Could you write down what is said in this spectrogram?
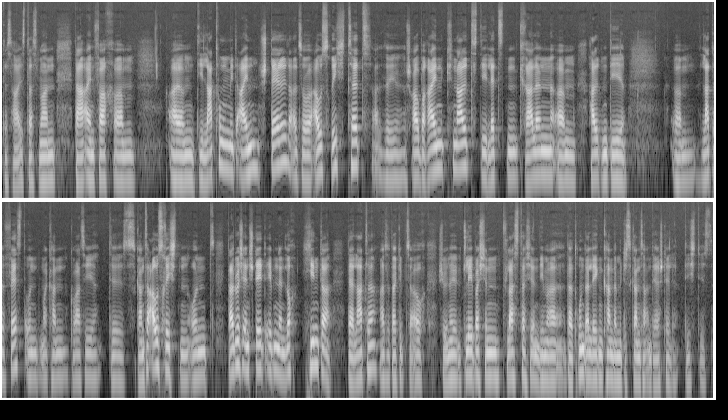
Das heißt, dass man da einfach ähm, ähm, die Lattung mit einstellt, also ausrichtet, also die Schraube reinknallt, die letzten Krallen ähm, halten die ähm, Latte fest und man kann quasi das Ganze ausrichten. Und dadurch entsteht eben ein Loch hinter der Latte. Also da gibt es ja auch schöne Kleberchen, Pflasterchen, die man da drunter legen kann, damit das Ganze an der Stelle dicht ist.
